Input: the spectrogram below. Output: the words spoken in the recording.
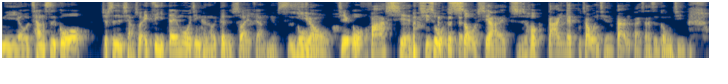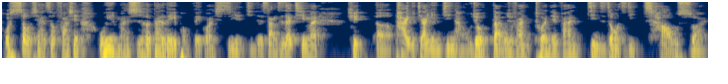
你有尝试过，就是想说，哎，自己戴墨镜可能会更帅，这样你有试过？有。结果我发现，其实我瘦下来之后，大家应该不知道我以前有大概一百三十公斤。我瘦下来之后，发现我也蛮适合戴雷朋飞官式眼镜的。上次在清迈去呃拍一家眼镜行，我就有戴，我就发现突然间发现镜子中的自己超帅。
